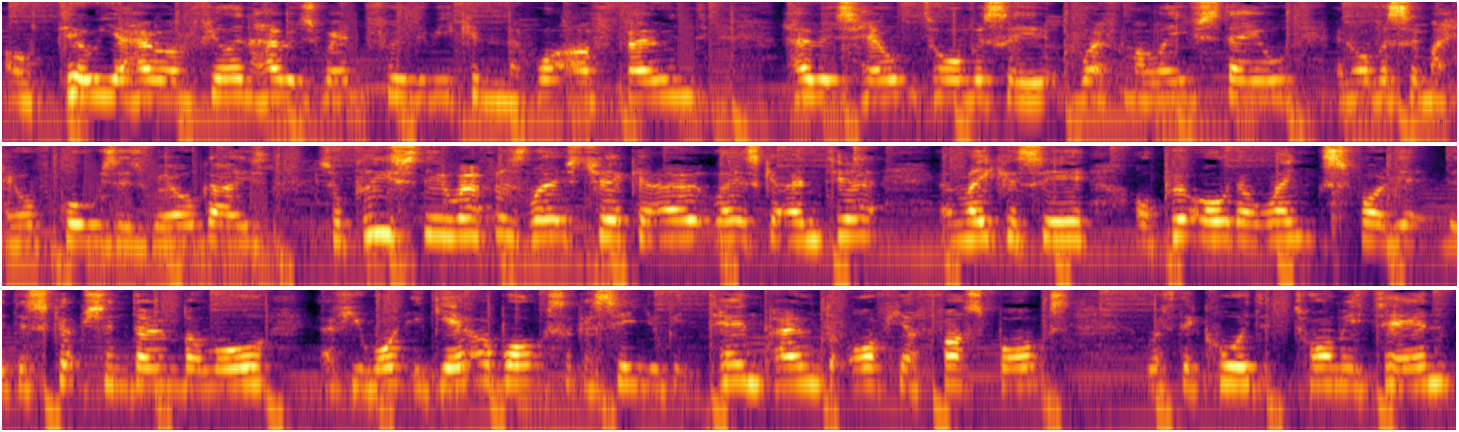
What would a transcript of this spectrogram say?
I'll tell you how I'm feeling, how it's went through the week and what I've found how it's helped obviously with my lifestyle and obviously my health goals as well guys. So please stay with us. Let's check it out. Let's get into it. And like I say I'll put all the links for the, the description down below. If you want to get a box like I say you'll get £10 off your first box with the code Tommy10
